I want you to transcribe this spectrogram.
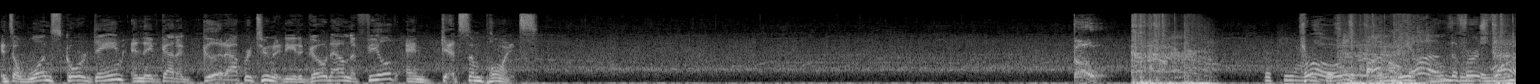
It's a one score game, and they've got a good opportunity to go down the field and get some points. Go! Throws up beyond the first down.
